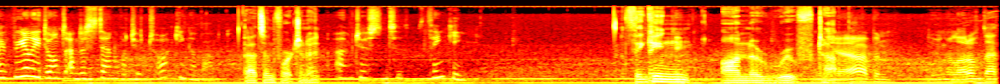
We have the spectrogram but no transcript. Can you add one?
I really don't understand what you're talking about. That's unfortunate. I'm just thinking. Thinking, Thinking. on a rooftop. Yeah, I've been doing a lot of that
